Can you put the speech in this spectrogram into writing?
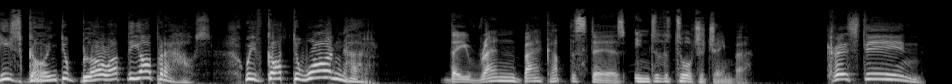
He's going to blow up the opera house. We've got to warn her. They ran back up the stairs into the torture chamber. Christine!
